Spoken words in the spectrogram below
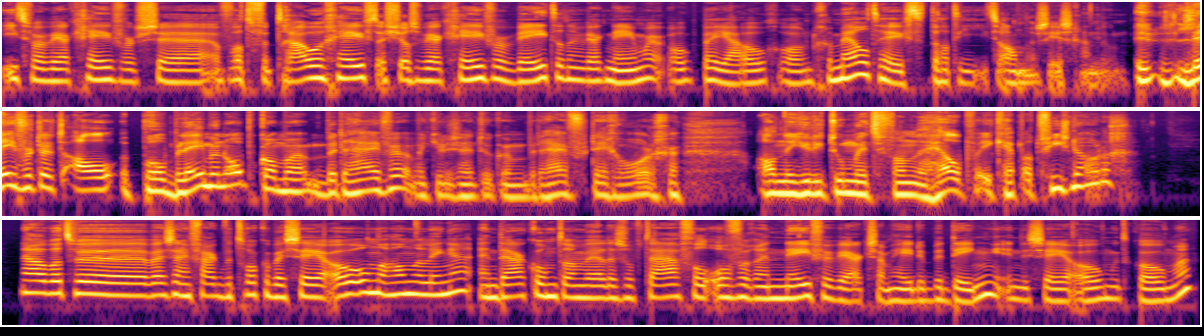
iets waar werkgevers eh, of wat vertrouwen geeft. Als je als werkgever weet dat een werknemer ook bij jou gewoon gemeld heeft dat hij iets anders is gaan doen. Eh, Levert het al problemen op? Komen bedrijven, want jullie zijn natuurlijk een bedrijfsvertegenwoordiger, al naar jullie toe met van help, ik heb advies nodig? Nou, wat we, wij zijn vaak betrokken bij CAO-onderhandelingen. En daar komt dan wel eens op tafel of er een nevenwerkzaamhedenbeding in de CAO moet komen.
